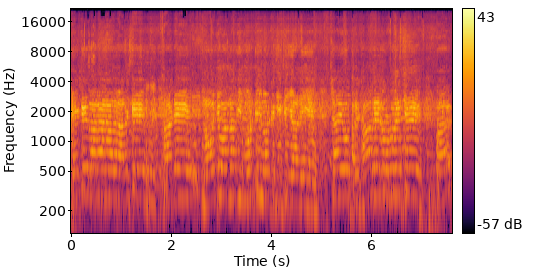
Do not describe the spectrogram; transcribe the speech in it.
ਠੇਕੇਦਾਰਾਂ ਨਾਲ ਰਲ ਕੇ ਸਾਡੇ ਨੌਜਵਾਨਾਂ ਦੀ ਮੋਟੀ ਲੁੱਟ ਕੀਤੀ ਜਾ ਰਹੀ ਹੈ। ਚਾਹੇ ਉਹ ਤਨਖਾਹ ਦੇ ਰੂਪ ਵਿੱਚ ਹੈ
